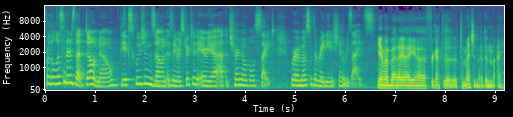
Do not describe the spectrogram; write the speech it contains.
For the listeners that don't know, the exclusion zone is a restricted area at the Chernobyl site where most of the radiation resides. Yeah, my bad. I, I uh, forgot to, to mention that, didn't I?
